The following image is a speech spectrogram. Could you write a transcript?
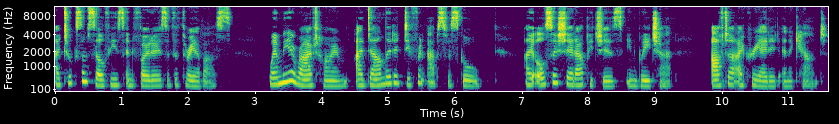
I took some selfies and photos of the three of us. When we arrived home, I downloaded different apps for school. I also shared our pictures in WeChat after I created an account.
